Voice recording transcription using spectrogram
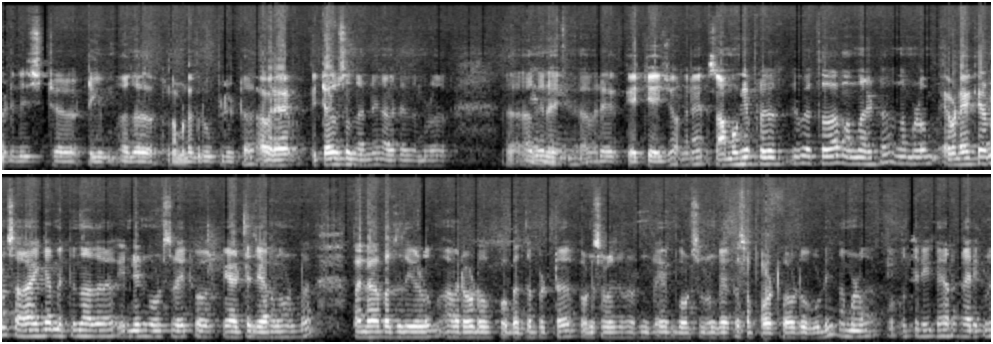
മിഡിൽ ഈസ്റ്റ് ടീം അത് നമ്മുടെ ഗ്രൂപ്പിലിട്ട് അവരെ പിറ്റേ ദിവസം തന്നെ അവരെ നമ്മൾ അങ്ങനെ അവരെ കയറ്റി അയച്ചു അങ്ങനെ സാമൂഹ്യ പ്രതിബദ്ധത നന്നായിട്ട് നമ്മളും എവിടെയൊക്കെയാണ് സഹായിക്കാൻ പറ്റുന്നത് അത് ഇന്ത്യൻ കോൺസുലേറ്റും ഒക്കെ ആയിട്ട് ചേർന്നുകൊണ്ട് പല പദ്ധതികളും അവരോടൊപ്പം ബന്ധപ്പെട്ട് കോൺസുലറിന്റെയും കോൺസുലറിന്റെയും ഒക്കെ സപ്പോർട്ടോടുകൂടി നമ്മൾ ഒത്തിരി ഏറെ കാര്യങ്ങൾ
